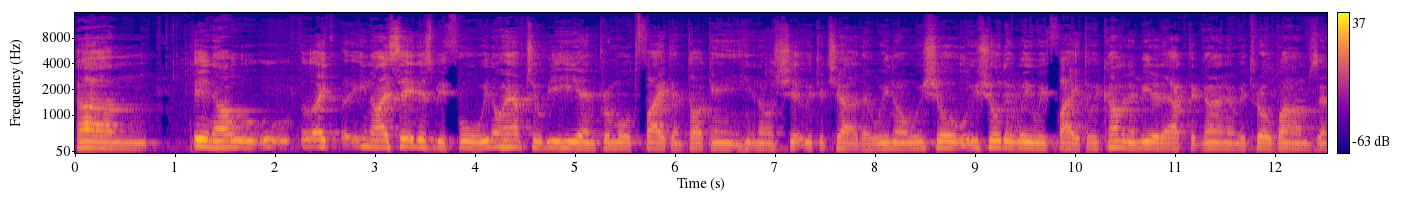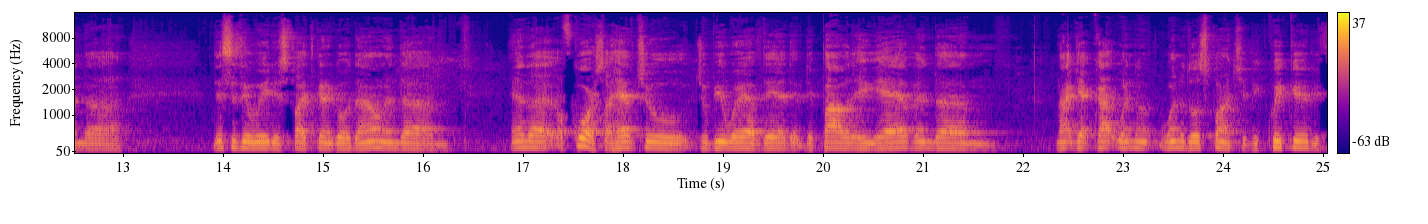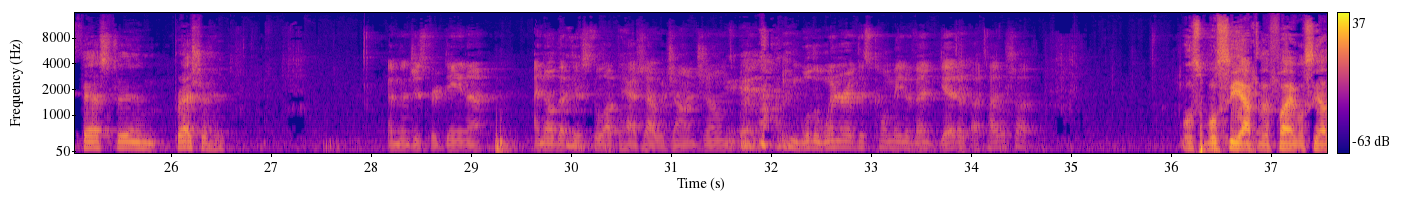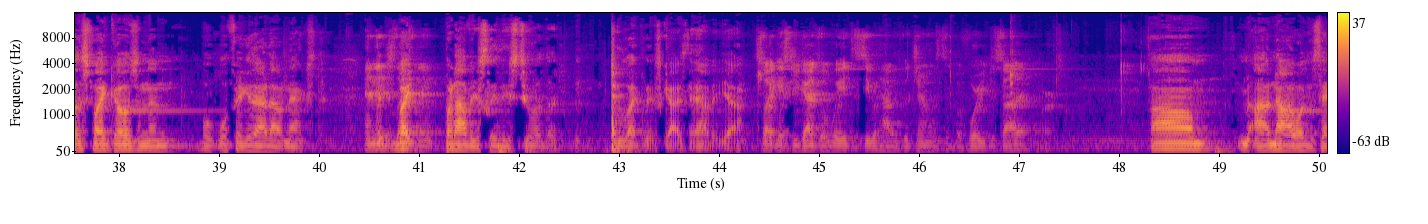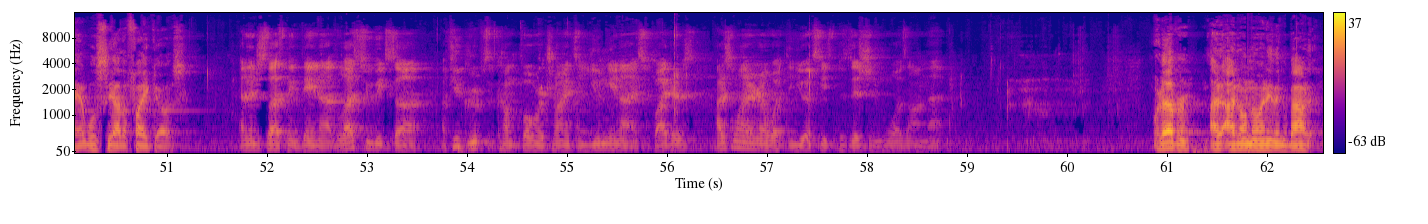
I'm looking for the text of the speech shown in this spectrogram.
Um, you know, like you know, I say this before. We don't have to be here and promote fight and talking, you know, shit with each other. We know we show we show the way we fight. We come in the middle of the octagon and we throw bombs, and uh, this is the way this fight's gonna go down. And um, and uh, of course, I have to to be aware of that, the, the power that he have, and um, not get caught of, one of those punches. Be quicker, be faster, and pressure him. And then just for Dana, I know that they're still up to hash out with Jon Jones, but will the winner of this co-main event get a, a title shot? We'll, we'll see after the fight. We'll see how this fight goes, and then we'll, we'll figure that out next. And then But, but obviously, these two are the two likeliest guys to have it, yeah. So I guess you guys will wait to see what happens with Jones before you decide. Or, Um, uh, no, I wasn't saying. We'll see how the fight goes. and then just last thing, Dana. The last few weeks, uh, a few groups have come forward trying to unionize fighters. I just wanted to know what the UFC's position was on that. Whatever. I, I don't know anything about it.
